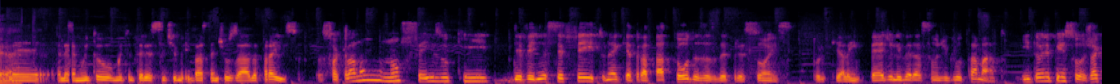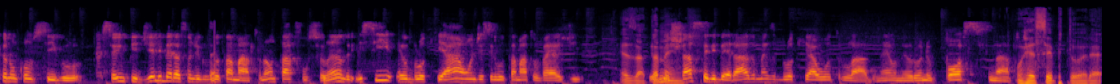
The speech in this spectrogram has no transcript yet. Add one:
Ela é, ela é muito, muito interessante e bastante usada para isso. Só que ela não, não fez o que deveria ser feito, né? Que é tratar todas as depressões, porque ela impede a liberação de glutamato. Então ele pensou, já que eu não consigo, se eu impedir a liberação de glutamato não está funcionando, e se eu bloquear onde esse glutamato vai agir? Exatamente. Eu deixar ser liberado, mas bloquear o outro lado, né? O neurônio pós-sináptico. O receptor, é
